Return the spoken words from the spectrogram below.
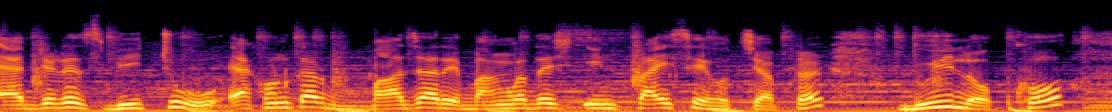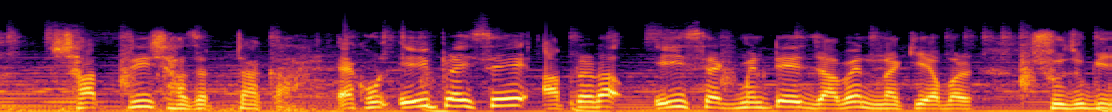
অ্যাবজেডেস ভি টু এখনকার বাজারে বাংলাদেশ ইন প্রাইসে হচ্ছে আপনার দুই লক্ষ সাত্রিশ হাজার টাকা। এখন এই প্রাইসে আপনারা এই সেগমেন্টে যাবেন নাকি আবার সুজুকি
